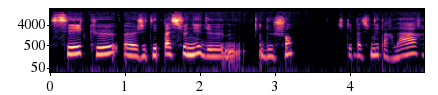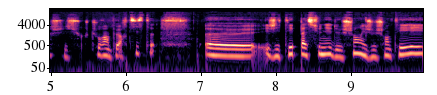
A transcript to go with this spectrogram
c'est que euh, j'étais passionnée de, de chant. J'étais passionnée par l'art. Je, suis- je suis toujours un peu artiste. J'étais passionnée de chant et je chantais.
